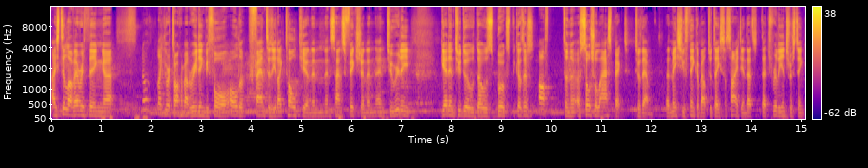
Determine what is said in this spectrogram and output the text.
I still love everything. Uh, you know, like you were talking about reading before, all the fantasy, like Tolkien and, and science fiction, and, and to really get into the, those books because there's often a, a social aspect to them that makes you think about today's society, and that's that's really interesting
